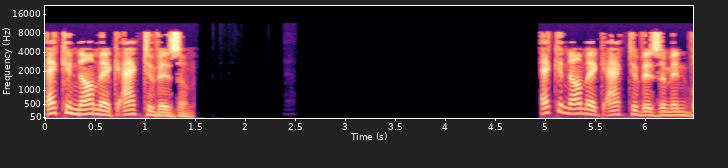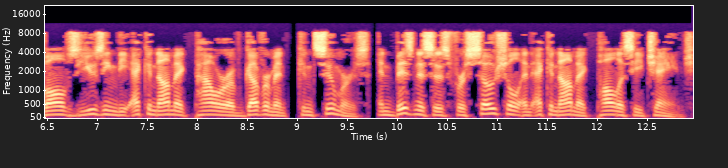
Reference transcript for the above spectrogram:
Economic activism Economic activism involves using the economic power of government, consumers, and businesses for social and economic policy change.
